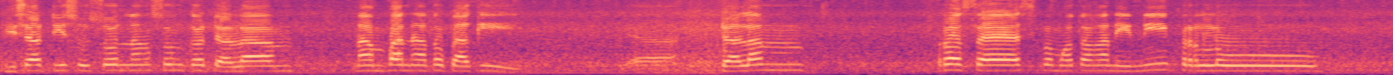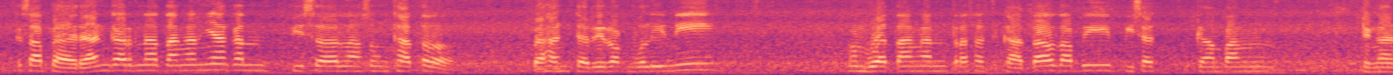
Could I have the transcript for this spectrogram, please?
Bisa disusun langsung ke dalam nampan atau baki. Ya dalam proses pemotongan ini perlu kesabaran karena tangannya akan bisa langsung gatel. Bahan dari rock wool ini membuat tangan terasa gatal tapi bisa gampang dengan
